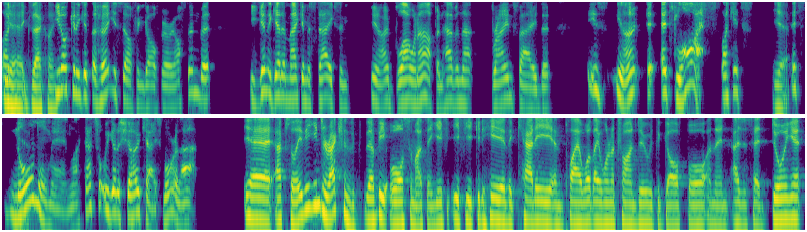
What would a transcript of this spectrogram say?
Like, yeah, exactly. You're not going to get to hurt yourself in golf very often, but you're going to get to making mistakes and you know blowing up and having that brain fade that is you know it, it's life. Like it's yeah, it's normal, man. Like that's what we got to showcase more of that. Yeah, absolutely. The interactions that'd be awesome. I think if if you could hear the caddy and player what they want to try and do with the golf ball, and then as I said, doing it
